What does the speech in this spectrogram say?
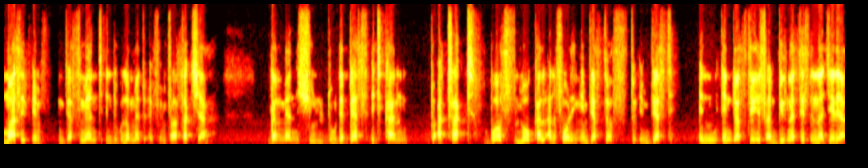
massive in- investment in development of infrastructure. Government should do the best it can to attract both local and foreign investors to invest in industries and businesses in Nigeria.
